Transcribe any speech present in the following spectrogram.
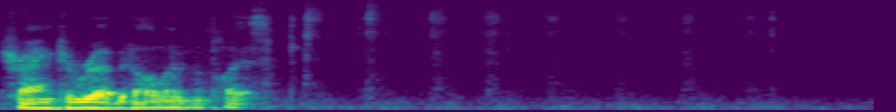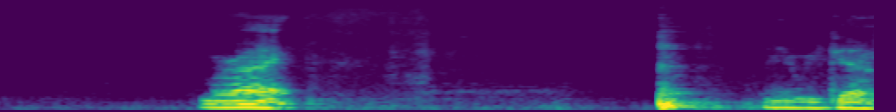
trying to rub it all over the place. All right. There we go.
